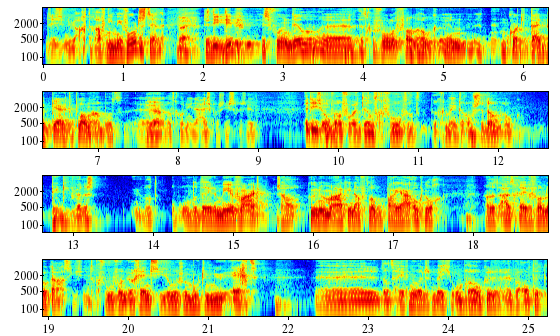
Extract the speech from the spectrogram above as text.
dat is nu achteraf niet meer voor te stellen. Nee. Dus die dip is voor een deel het gevolg van ook een, een korte tijd beperkte planaanbod. Ja. Wat gewoon in de ijskast is gezet. Het is ook wel voor een deel het gevolg dat de gemeente Amsterdam ook, denk ik wel eens, wat op onderdelen meer vaart zou kunnen maken in de afgelopen paar jaar ook nog. Aan het uitgeven van locaties. En het gevoel van urgentie, jongens, we moeten nu echt. eh, dat heeft nog wel eens een beetje ontbroken. Er hebben altijd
